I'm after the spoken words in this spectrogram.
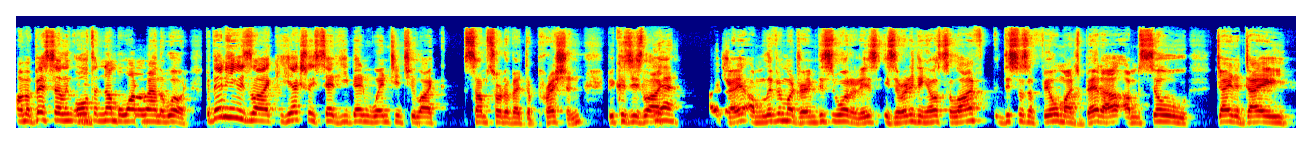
I'm a best-selling author, mm. number one around the world." But then he was like, he actually said he then went into like some sort of a depression because he's like Yeah. okay, I'm living my dream. This is what it is. Is there anything else to life? This doesn't feel much better. I'm still day to day.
